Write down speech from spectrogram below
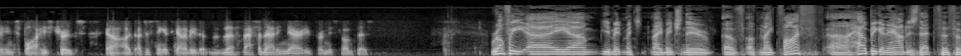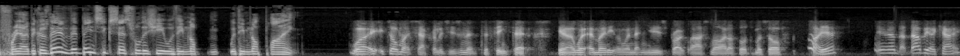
inspire his troops? Know, I, I, just think it's going to be the, the, fascinating narrative from this contest. Ralphie, uh, um, you made, made mention there of, of Nate Fyfe. Uh, how big an out is that for, for Freo? Because they've, they've been successful this year with him not with him not playing. Well, it's almost sacrilege, isn't it, to think that you know immediately when that news broke last night, I thought to myself, oh yeah, yeah, they'll be okay.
